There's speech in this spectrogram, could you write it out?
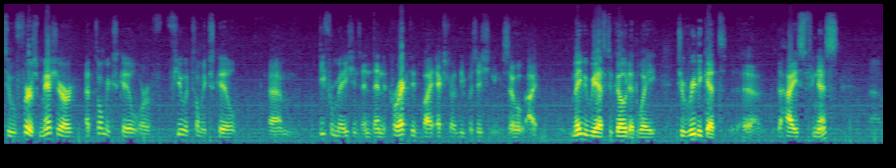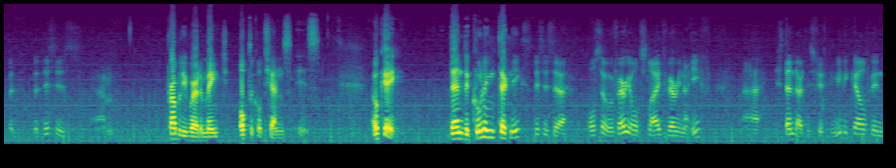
to first measure atomic scale or few atomic scale um, deformations and then corrected by extra depositioning. So I, maybe we have to go that way to really get uh, the highest finesse. Uh, but, but this is um, probably where the main ch optical challenge is. Okay, then the cooling techniques. This is a, also a very old slide, very naive. Uh, standard is 50 millikelvin,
